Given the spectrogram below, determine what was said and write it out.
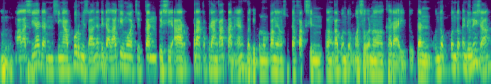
Hmm. Malaysia dan Singapura misalnya tidak lagi mewajibkan PCR pra keberangkatan ya bagi penumpang yang sudah vaksin lengkap untuk masuk negara itu. Dan untuk untuk Indonesia,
